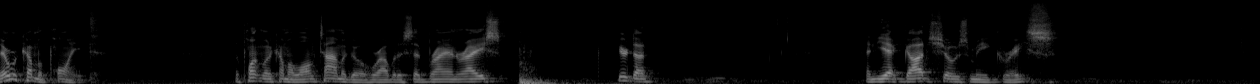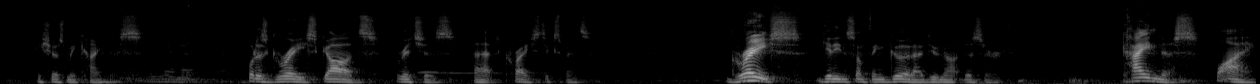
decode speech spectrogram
there would come a point, the point would have come a long time ago where I would have said, Brian Rice, you're done. And yet God shows me grace. He shows me kindness. Amen. What is grace? God's riches at Christ's expense. Grace, getting something good I do not deserve. Kindness, why?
